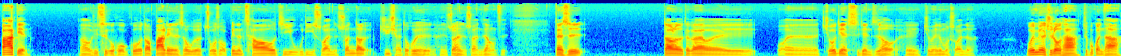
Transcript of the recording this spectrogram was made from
八点啊，我去吃个火锅。到八点的时候，我的左手变得超级无敌酸，酸到举起来都会很很酸很酸这样子。但是到了大概呃九点十点之后，哎，就没那么酸了。我也没有去揉它，就不管它。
